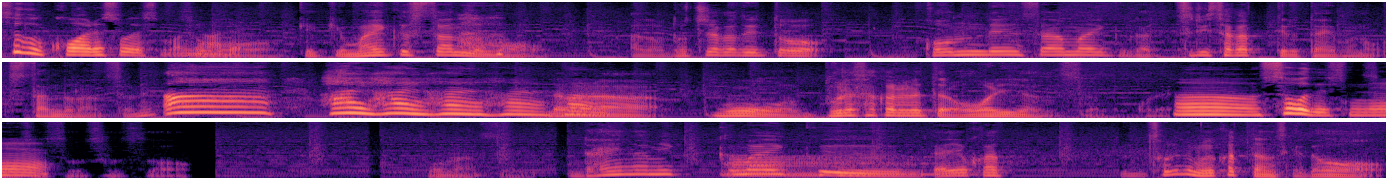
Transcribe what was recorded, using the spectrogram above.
すぐ壊れそうですもんね、あれ。結局マイクスタンドも あのどちらかというとコンデンサーマイクが吊り下がってるタイプのスタンドなんですよねああ、はいはいはいはいだから、はもうぶら下がられたら終わりなんですよこれ、い。うん、そうですね。そうそうそうそうそうなんですよダイナミックマイクが良かったそれでも良かったんですけど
